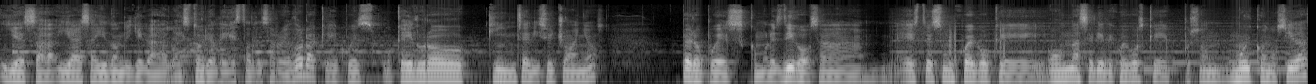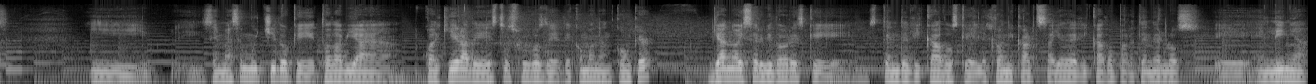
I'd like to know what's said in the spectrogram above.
y, esa, y es ahí donde llega la historia de esta desarrolladora que pues, ok, duró 15, 18 años. Pero pues, como les digo, o sea, este es un juego que, o una serie de juegos que pues son muy conocidas. Y, se me hace muy chido que todavía cualquiera de estos juegos de, de Command and Conquer, ya no hay servidores que estén dedicados, que Electronic Arts haya dedicado para tenerlos eh, en línea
